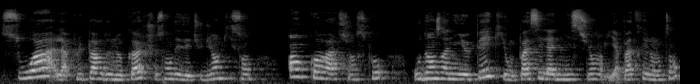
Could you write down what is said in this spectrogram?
soit la plupart de nos coachs, ce sont des étudiants qui sont encore à Sciences Po ou dans un IEP qui ont passé l'admission il n'y a pas très longtemps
